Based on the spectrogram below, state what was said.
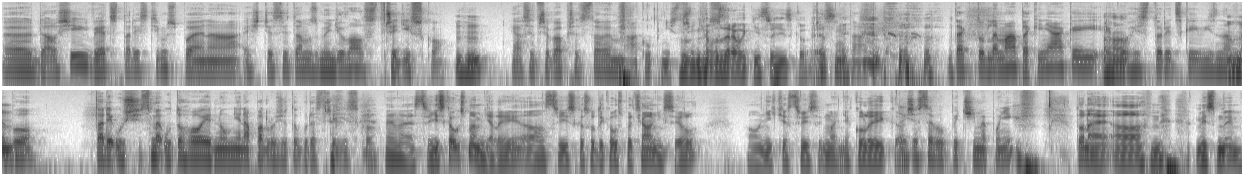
E, další věc tady s tím spojená, ještě si tam zmiňoval středisko. Mm-hmm. Já si třeba představím nákupní středisko. Nebo zdravotní středisko, Přesně jasně. tak. tak tohle má taky nějaký jako historický význam, mm-hmm. nebo Tady už jsme u toho, jednou mě napadlo, že to bude středisko. ne, ne, střediska už jsme měli, střediska jsou týkou speciálních sil, a oni těch středisek mají několik. Takže se opičíme po nich? To ne. My, my jsme,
